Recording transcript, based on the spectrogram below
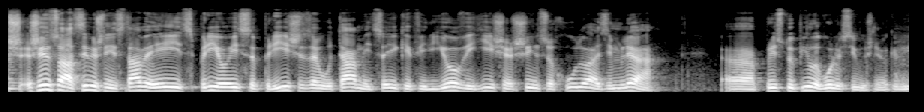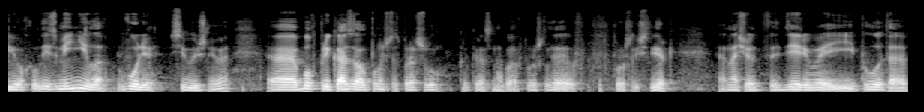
Шинсо от Всевышней ставя эйц при ойса приш за утам и цейке фильё вегиша шинсо хулу, а земля приступила волю Всевышнего, Кавиохал, изменила волю Всевышнего. Бог приказал, помнишь, что спрашивал как раз на, в, прошлый, в прошлый четверг насчет дерева и плота,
